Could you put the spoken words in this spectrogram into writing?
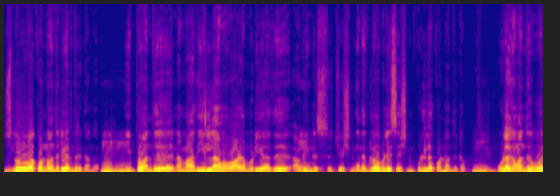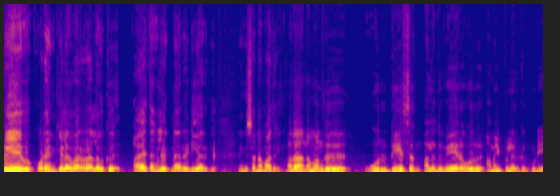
ஸ்லோவா கொண்டு வந்துட்டே இருந்திருக்காங்க. இப்போ வந்து நம்ம அது இல்லாம வாழ முடியாது அப்படின்ற சுச்சுவேஷனுக்கு அந்த குளோபலைசேஷனுக்குள்ள கொண்டு வந்துட்டோம். உலகம் வந்து ஒரே கொடையின் கீழே வர்ற அளவுக்கு ஆயத்தங்கள் ஏற்கனவே ரெடியா இருக்கு. நீங்க சொன்ன மாதிரி. அதான் நம்ம வந்து ஒரு தேசம் அல்லது வேற ஒரு அமைப்பில் இருக்கக்கூடிய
